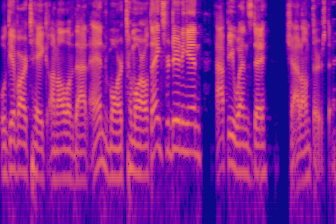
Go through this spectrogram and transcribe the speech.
We'll give our take on all of that and more tomorrow. Thanks for tuning in. Happy Wednesday. Chat on Thursday.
